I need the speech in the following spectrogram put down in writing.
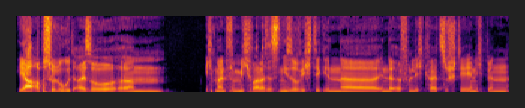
Ja, absolut. Also ähm, ich meine, für mich war das jetzt nie so wichtig, in, äh, in der Öffentlichkeit zu stehen. Ich bin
